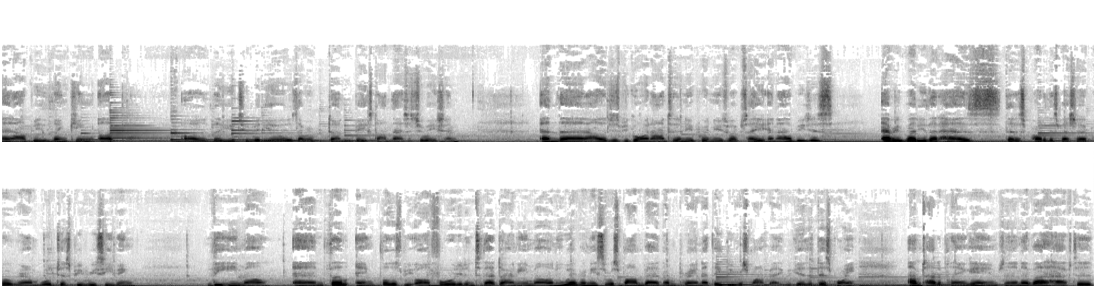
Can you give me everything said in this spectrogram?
and I'll be linking up all of the YouTube videos that were done based on that situation. And then I'll just be going on to the Newport News website, and I'll be just everybody that has that is part of the special ed program will just be receiving the email and the ink they'll just be all forwarded into that darn email. And whoever needs to respond back i'm praying that they do respond back. Because at this point i'm tired of playing games. And if i have to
